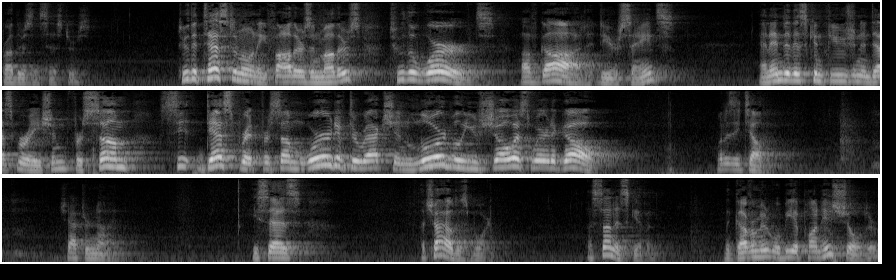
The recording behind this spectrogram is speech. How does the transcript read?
brothers and sisters. To the testimony, fathers and mothers, to the words of God, dear saints. And into this confusion and desperation, for some desperate for some word of direction, Lord, will you show us where to go? What does he tell them? Chapter 9. He says, A child is born, a son is given. The government will be upon his shoulder,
